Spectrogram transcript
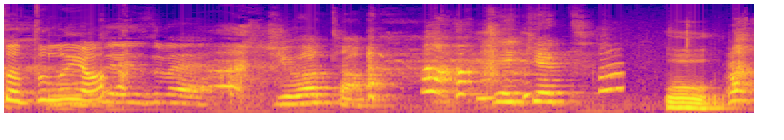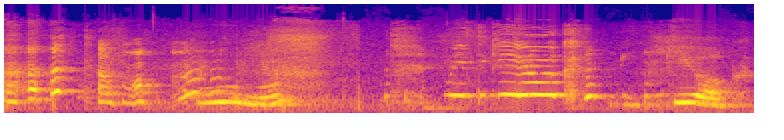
satılıyor. Cezve. Civata. Ceket. U. Bitki yok. Bitki yok.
